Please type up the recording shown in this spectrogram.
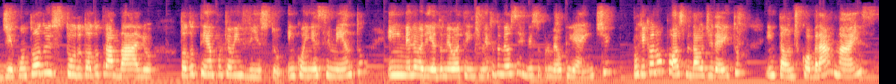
de, com todo o estudo, todo o trabalho, todo o tempo que eu invisto em conhecimento em melhoria do meu atendimento, do meu serviço para o meu cliente, por que, que eu não posso me dar o direito, então, de cobrar mais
